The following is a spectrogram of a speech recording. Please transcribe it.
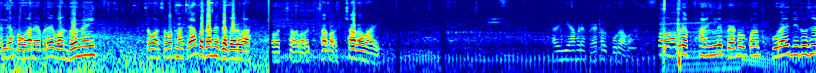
એટલે સવારે આપણે વાંધો નહીં. સવાર સવારમાં ક્યાં બધાને જગાડવા? તો ચાલો ચાલો ચાલો ભાઈ. આવી આપણે પેટ્રોલ પુરાવા. તો આપણે ફાઇનલી પેટ્રોલ પણ પુરાવી દીધું છે.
